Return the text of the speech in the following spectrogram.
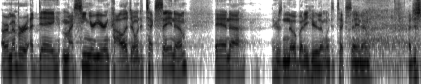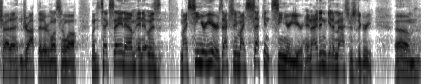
I remember a day my senior year in college. I went to Texas A&M, and uh, there's nobody here that went to Texas A&M. I just try to drop that every once in a while. Went to Texas A&M, and it was my senior year. It's actually my second senior year, and I didn't get a master's degree. Um,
